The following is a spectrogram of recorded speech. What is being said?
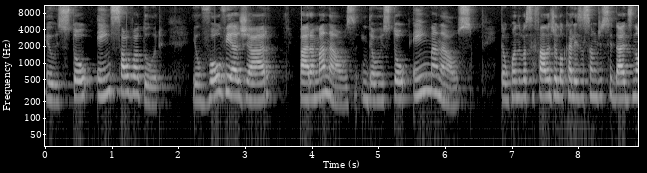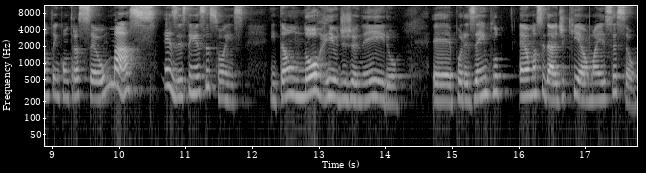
eu estou em Salvador, eu vou viajar para Manaus, então eu estou em Manaus. Então, quando você fala de localização de cidades, não tem contração, mas existem exceções. Então, no Rio de Janeiro, é, por exemplo, é uma cidade que é uma exceção.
